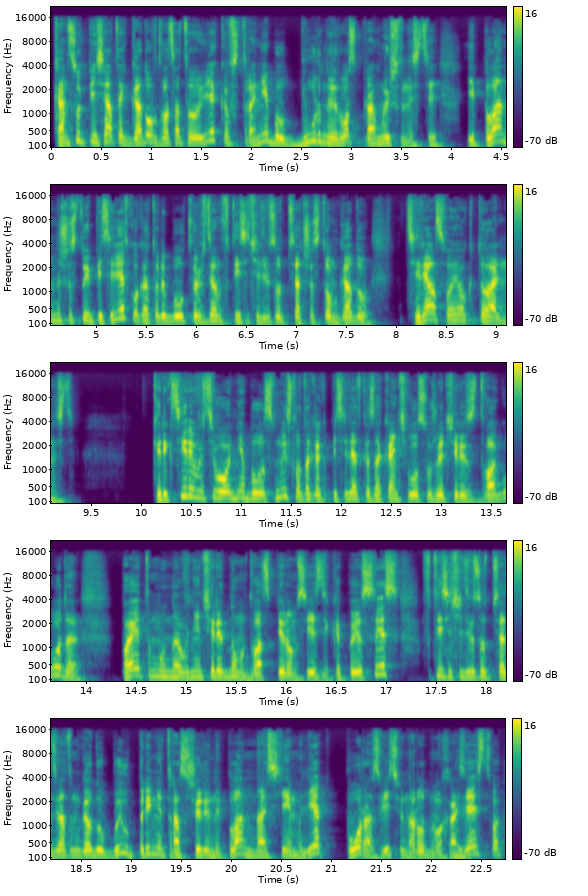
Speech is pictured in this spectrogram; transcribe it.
К концу 50-х годов 20 века в стране был бурный рост промышленности, и план на шестую пятилетку, который был утвержден в 1956 году, терял свою актуальность. Корректировать его не было смысла, так как пятилетка заканчивалась уже через два года, поэтому на внеочередном 21-м съезде КПСС в 1959 году был принят расширенный план на 7 лет по развитию народного хозяйства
